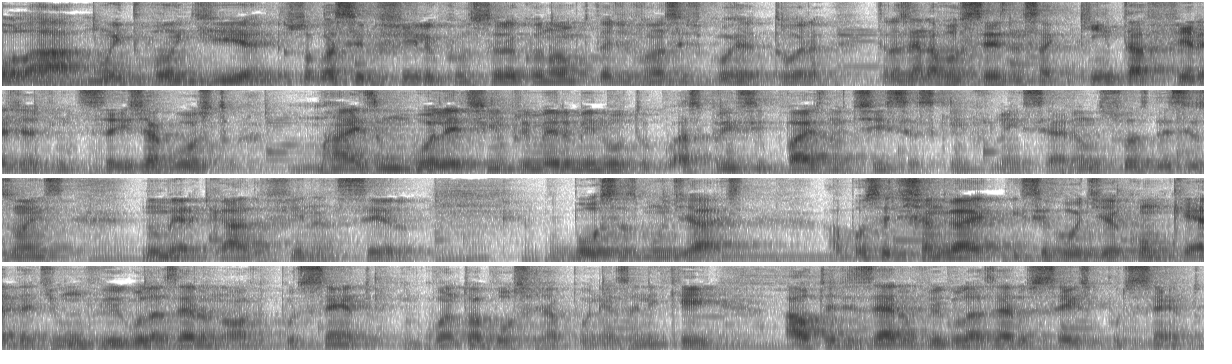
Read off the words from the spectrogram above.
Olá, muito bom dia. Eu sou Guaciro Filho, consultor econômico da Advance de Corretora, trazendo a vocês nessa quinta-feira, dia 26 de agosto, mais um boletim primeiro minuto com as principais notícias que influenciarão suas decisões no mercado financeiro. Bolsas mundiais. A bolsa de Xangai encerrou o dia com queda de 1,09%, enquanto a bolsa japonesa Nikkei alta de 0,06%.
